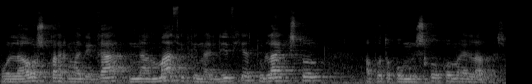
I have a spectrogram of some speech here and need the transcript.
ο λαός πραγματικά να μάθει την αλήθεια, τουλάχιστον από το Κομμουνιστικό Κόμμα Ελλάδας.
